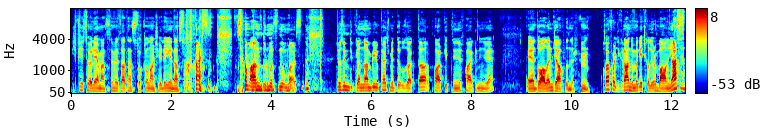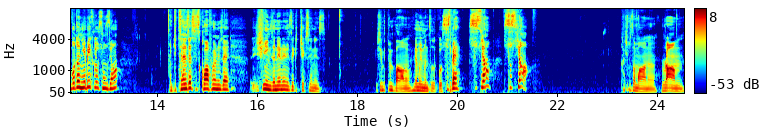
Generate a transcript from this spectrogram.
Hiçbir şey söyleyemezsin ve zaten stokta olan şeyleri yeniden stoklarsın. Zamanın durmasını umarsın. Jose'nin dükkanından birkaç metre uzakta park ettiğini fark edince e, duaların cevaplanır. Hmm. Kuafördeki randevuma geç kalıyorum bağlı. Ya siz burada niye bekliyorsunuz ya? Gitsenize siz kuaförünüze, şeyinize, nerenize gidecekseniz. İşte bitti mi Banu? Ne mıymıntılık bu? Sus be! Sus ya! Sus ya! Kaçma zamanı. Run.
